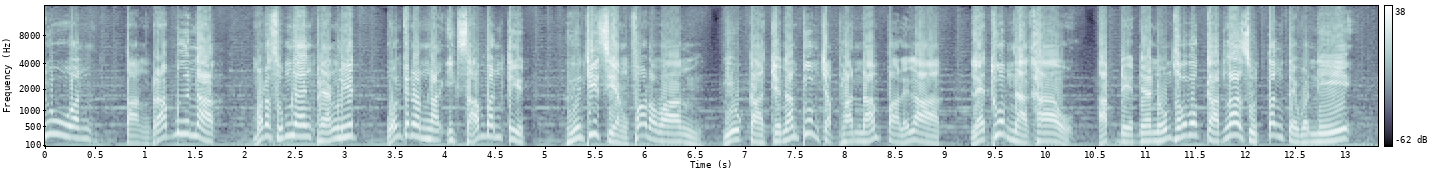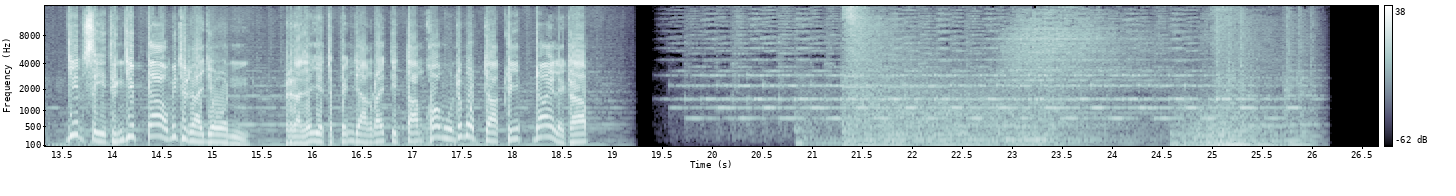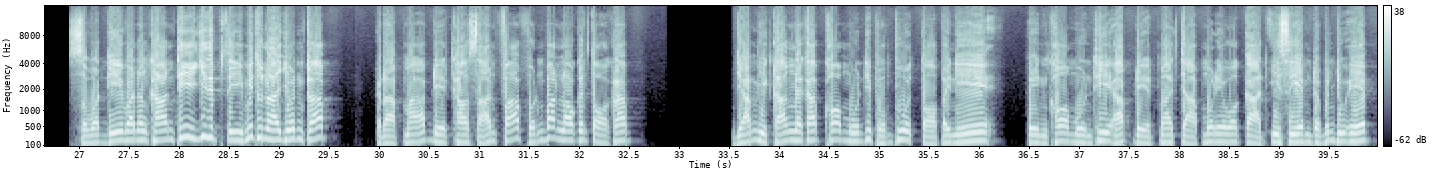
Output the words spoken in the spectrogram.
ด่วนตั้งรับมือหนัก มรสุมแรงแผงฤทธิ์ฝนกระหน่ำหนักอีก 3 วันติด พื้นที่เสี่ยงเฝ้าระวัง มีโอกาสเจอน้ำท่วมฉับพลันน้ำป่าไหลหลาก และท่วมนาข้าว อัปเดตแนวโน้มสภาพอากาศล่าสุดตั้งแต่วันนี้ 24-29 มิถุนายน รายละเอียดจะเป็นอย่างไรติดตามข้อมูลทั้งหมดจากคลิปได้เลยครับสวัสดีวันอังคารที่ 24 มิถุนายนครับ กลับมาอัปเดตข่าวสารฟ้าฝนบ้านเรากันต่อครับ ย้ำอีกครั้งนะครับ ข้อมูลที่ผมพูดต่อไปนี้ เป็นข้อมูลที่อัปเดตมาจากโมเดลอากาศ ECMWF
